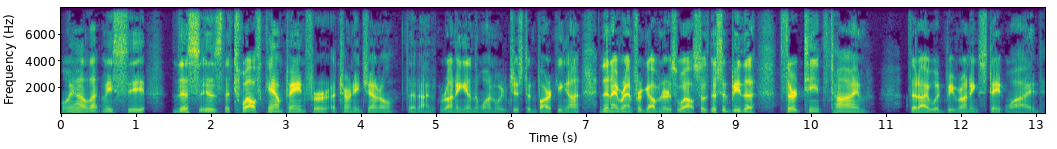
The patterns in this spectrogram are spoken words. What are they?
Well, let me see. This is the 12th campaign for Attorney General that I'm running in, the one we're just embarking on. And then I ran for governor as well. So this would be the 13th time that I would be running statewide.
